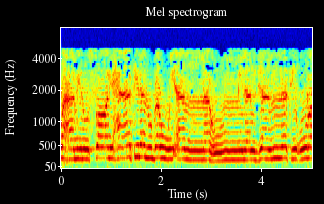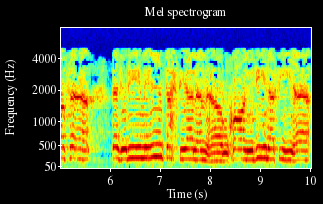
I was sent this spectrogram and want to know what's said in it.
وعملوا الصالحات لنبوئنهم من الجنة غرفا تجري من تحتها الأنهار خالدين فيها.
